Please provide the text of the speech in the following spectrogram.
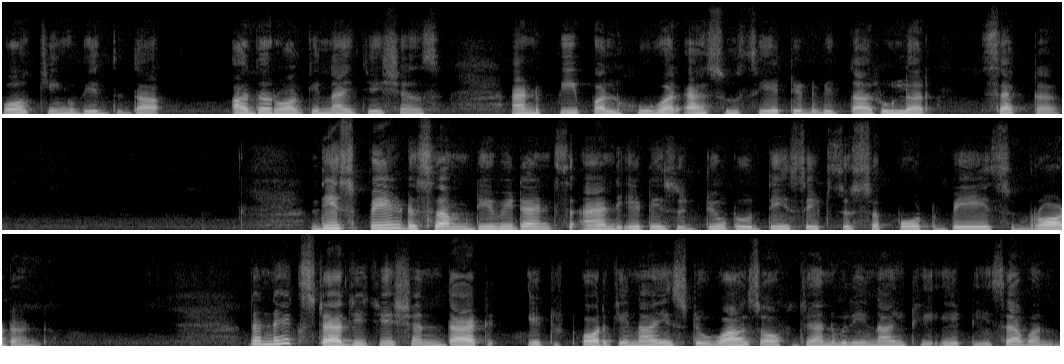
working with the other organizations and people who were associated with the rural sector. This paid some dividends and it is due to this its support base broadened. The next agitation that it organized was of January 1987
